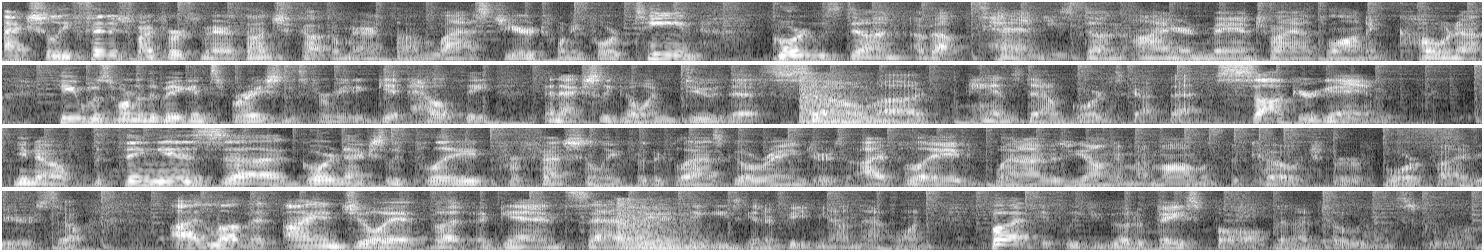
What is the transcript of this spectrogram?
actually finished my first marathon, Chicago Marathon last year, 2014, Gordon's done about 10. He's done Ironman triathlon in Kona. He was one of the big inspirations for me to get healthy and actually go and do this. So uh, hands down, Gordon's got that. Soccer game. You know, the thing is, uh, Gordon actually played professionally for the Glasgow Rangers. I played when I was young and my mom was the coach for four or five years. So I love it, I enjoy it, but again, sadly, I think he's gonna beat me on that one. But if we could go to baseball, then I'm totally gonna school him.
